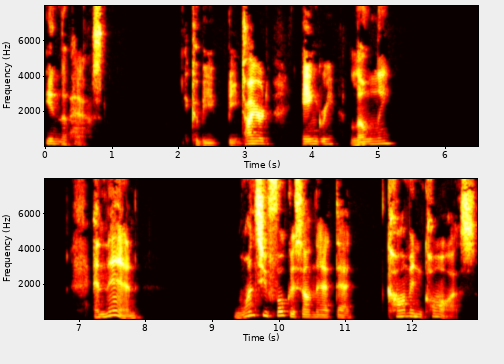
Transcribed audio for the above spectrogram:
in the past. It could be being tired, angry, lonely. And then once you focus on that that common cause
